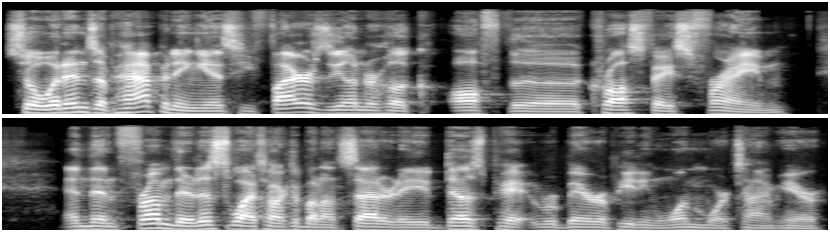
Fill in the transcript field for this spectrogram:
So what ends up happening is he fires the underhook off the crossface frame. And then from there, this is why I talked about on Saturday. It does pay, bear repeating one more time here.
